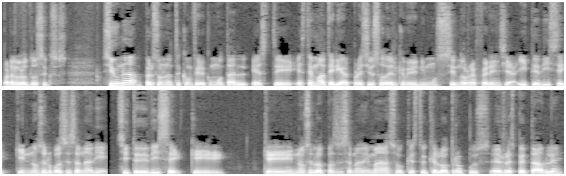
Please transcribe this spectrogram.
para los dos sexos. Si una persona te confiere como tal este, este material precioso del que venimos haciendo referencia y te dice que no se lo pases a nadie, si te dice que, que no se lo pases a nadie más o que esto y que el otro, pues es respetable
